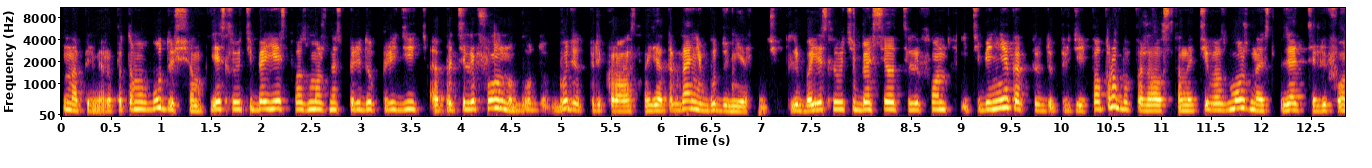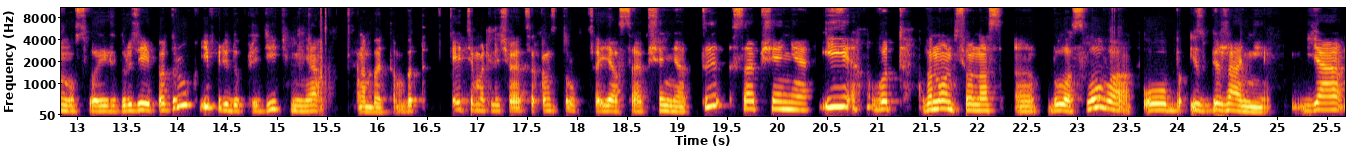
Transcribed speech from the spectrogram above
ну, например, «и потому в будущем, если у тебя есть возможность предупредить э, по телефону, будет прекрасно прекрасно, я тогда не буду нервничать. Либо если у тебя сел телефон и тебе некак предупредить, попробуй, пожалуйста, найти возможность взять телефон у своих друзей и подруг и предупредить меня об этом. Вот Этим отличается конструкция «я сообщение», «ты сообщение». И вот в анонсе у нас э, было слово об избежании. Я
